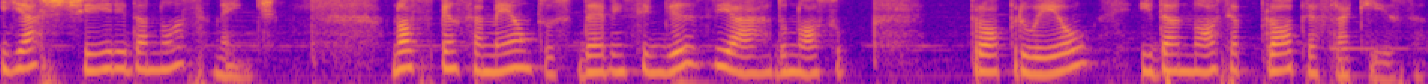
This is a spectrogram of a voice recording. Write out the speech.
e as tire da nossa mente. Nossos pensamentos devem se desviar do nosso próprio eu e da nossa própria fraqueza.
